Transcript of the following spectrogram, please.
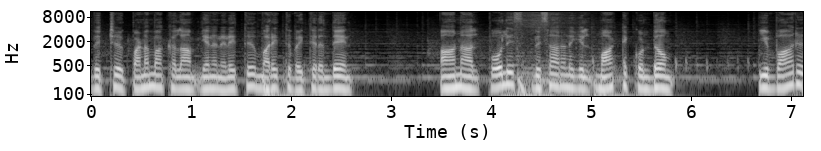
விற்று பணமாக்கலாம் என நினைத்து மறைத்து வைத்திருந்தேன். ஆனால் போலீஸ் விசாரணையில் மாட்டிக்கொண்டோம். இவ்வாறு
